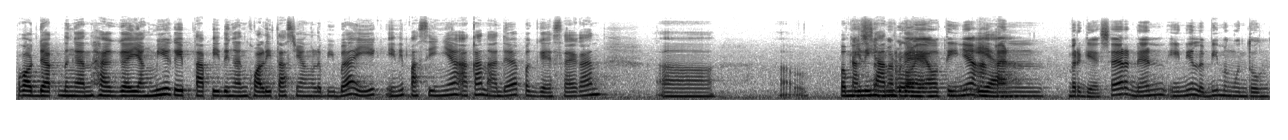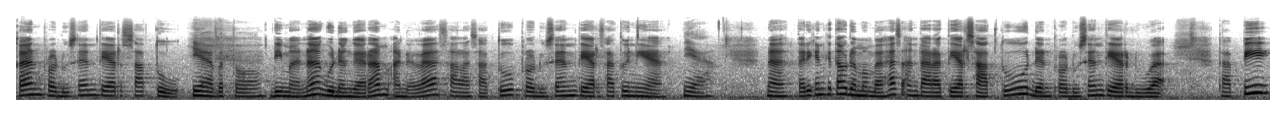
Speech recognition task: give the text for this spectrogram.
produk dengan harga yang mirip tapi dengan kualitas yang lebih baik, ini pastinya akan ada pergeseran uh, pemilihan Customer royalty-nya iya. akan bergeser dan ini lebih menguntungkan produsen tier 1. Iya, betul. Di mana gudang garam adalah salah satu produsen tier 1 nih ya. Iya. Nah, tadi kan kita udah membahas antara tier 1 dan produsen tier 2. Tapi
